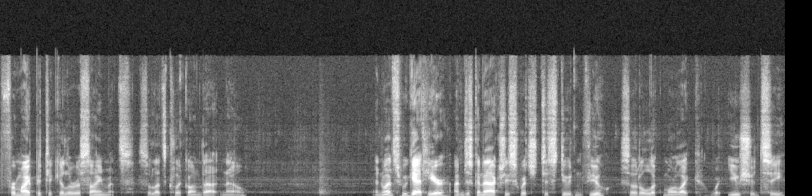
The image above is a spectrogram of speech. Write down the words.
for my particular assignments. So let's click on that now. And once we get here, I'm just going to actually switch to Student View, so it'll look more like what you should see.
